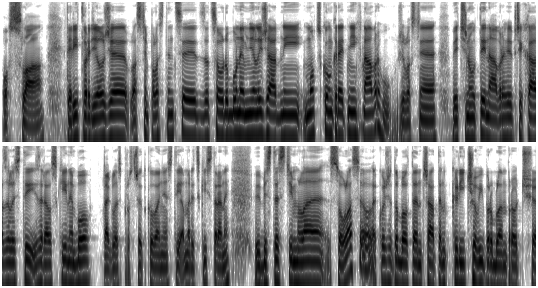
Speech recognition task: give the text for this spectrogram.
Osla, který tvrdil, že vlastně palestinci za celou dobu neměli žádný moc konkrétních návrhů, že vlastně většinou ty návrhy přicházely z ty izraelské nebo takhle zprostředkovaně z té americké strany. Vy byste s tímhle souhlasil, jako že to byl ten třeba ten klíčový problém, proč eh,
